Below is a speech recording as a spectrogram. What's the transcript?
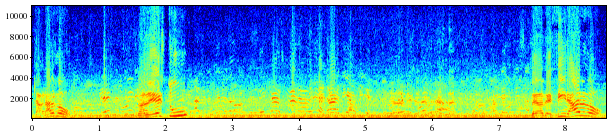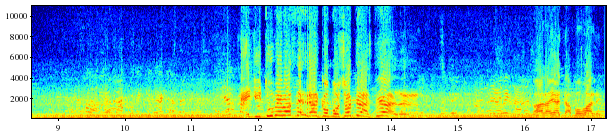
cantar algo. ¿Lo ves tú? Pero decir algo. El YouTube va a cerrar con vosotras, tía. Ahora ya está, pues vale.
